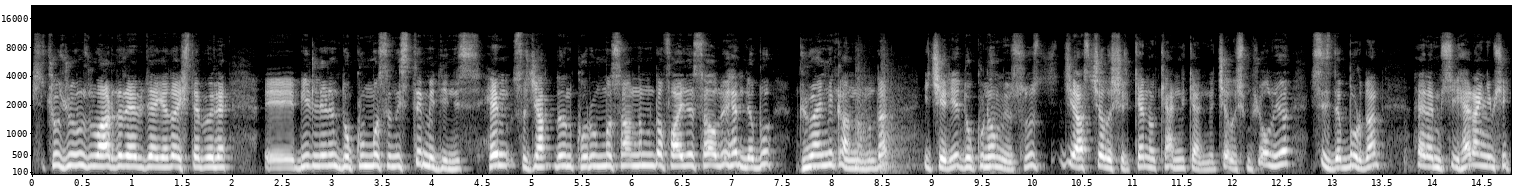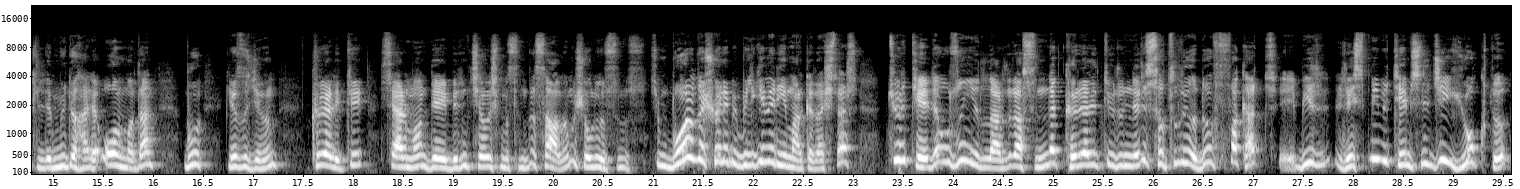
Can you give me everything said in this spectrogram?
işte çocuğunuz vardır evde ya da işte böyle e, birilerinin dokunmasını istemediğiniz hem sıcaklığın korunması anlamında fayda sağlıyor hem de bu güvenlik anlamında içeriye dokunamıyorsunuz. Cihaz çalışırken o kendi kendine çalışmış oluyor. Siz de buradan herhangi bir şekilde müdahale olmadan bu yazıcının Creality Sermon D1'in çalışmasını da sağlamış oluyorsunuz. Şimdi bu arada şöyle bir bilgi vereyim arkadaşlar. Türkiye'de uzun yıllardır aslında Creality ürünleri satılıyordu fakat e, bir resmi bir temsilci yoktu.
